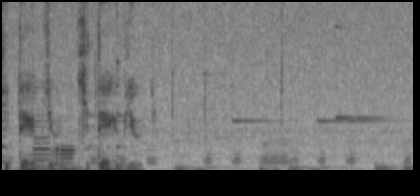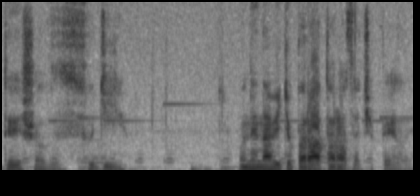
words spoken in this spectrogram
Ті тих б'ють, ті тих б'ють. Тиша в суді. Вони навіть оператора зачепили.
